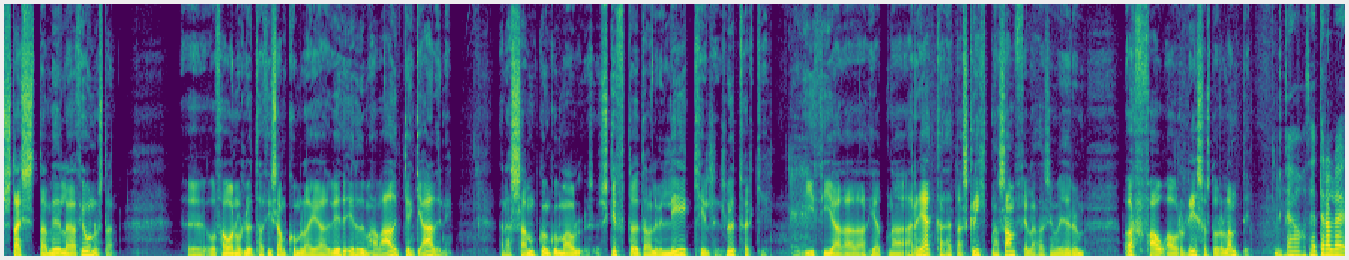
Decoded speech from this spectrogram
stærsta miðlega þjónustan uh, og þá var nú hlut að því samkomulagi að við yrðum að hafa aðgengi aðinni. Þannig að samgöngumál skiptaðu þetta alveg likil hlutverki í því að, að, að, hérna, að reka þetta skrítna samfélag þar sem við erum örfá á risastóru landi. Já, þetta er alveg,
